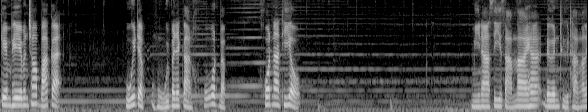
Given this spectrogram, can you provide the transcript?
เกมเพย์มันชอบบั๊กอะอุ้ยแบบหูยบรรยากาศโคตรแบบโคตรน่าเที่ยว มีนาซีสามนายฮะ เดินถือถังอะไร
